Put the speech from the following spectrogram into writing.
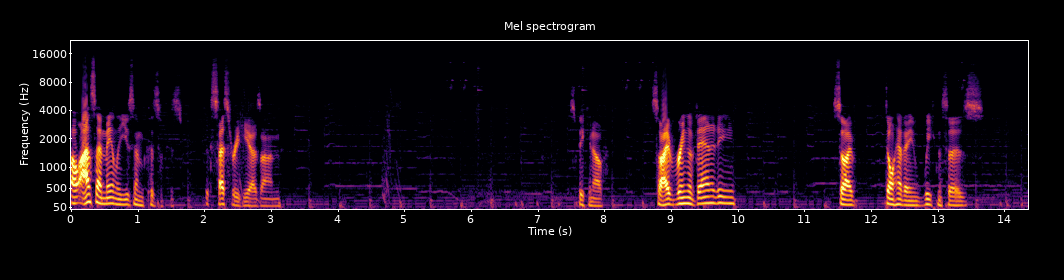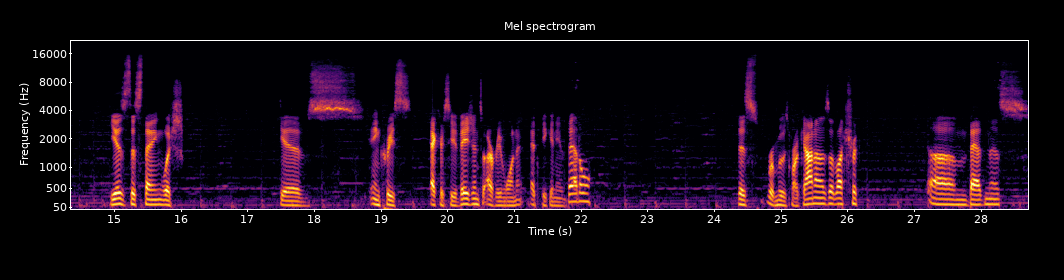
Oh, honestly, I mainly use him because of his accessory he has on. Speaking of. So I have Ring of Vanity. So I don't have any weaknesses. He has this thing which gives increased accuracy evasion to everyone at the beginning of battle. This removes Morgana's electric um, badness.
